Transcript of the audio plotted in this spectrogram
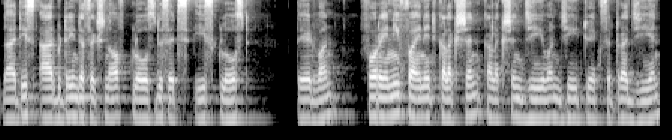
that is arbitrary intersection of closed sets is closed third one for any finite collection collection g1 g2 etc gn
